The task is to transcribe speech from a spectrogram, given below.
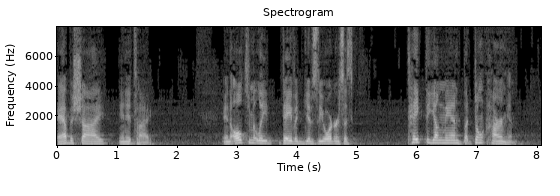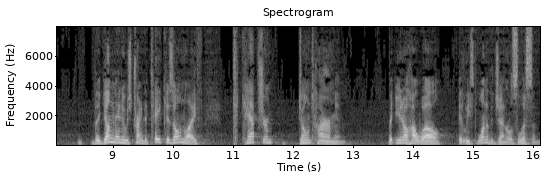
Abishai, and Ittai. And ultimately, David gives the order and says, Take the young man, but don't harm him. The young man who was trying to take his own life, to capture him, don't harm him. But you know how well at least one of the generals listened.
